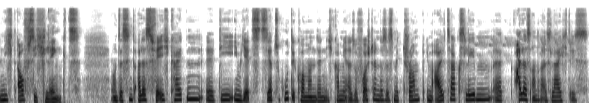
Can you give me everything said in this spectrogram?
nicht auf sich lenkt. Und das sind alles Fähigkeiten, äh, die ihm jetzt sehr zugutekommen. Denn ich kann mir also vorstellen, dass es mit Trump im Alltagsleben äh, alles andere als leicht ist,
